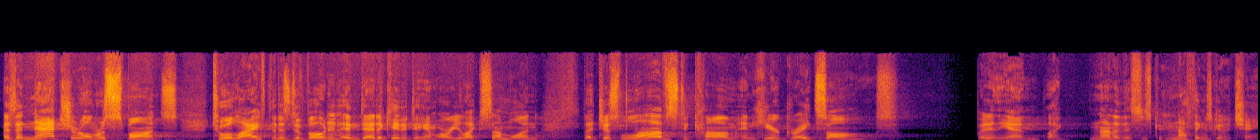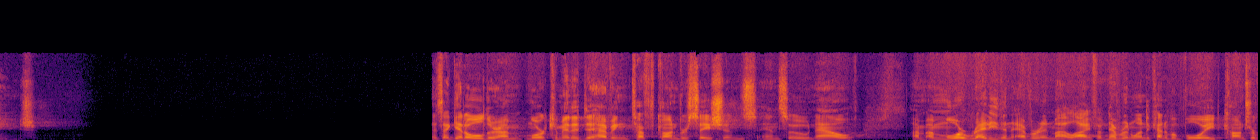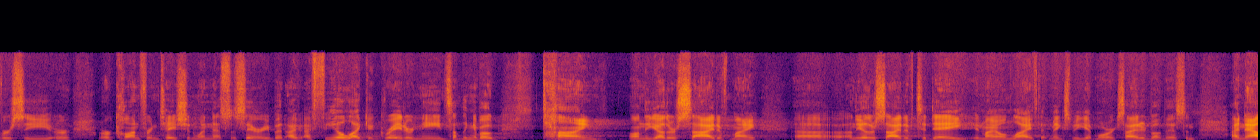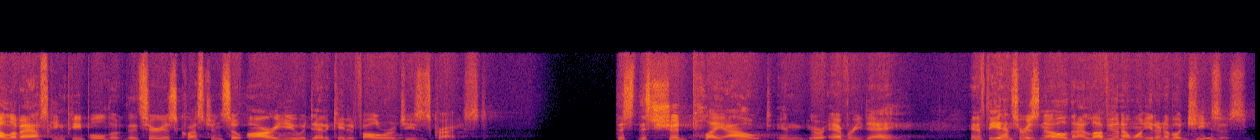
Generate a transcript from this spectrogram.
as a natural response to a life that is devoted and dedicated to Him? Or are you like someone that just loves to come and hear great songs, but in the end, like none of this is good, nothing's going to change? As I get older, I'm more committed to having tough conversations, and so now I'm, I'm, more ready than ever in my life. I've never been one to kind of avoid controversy or, or confrontation when necessary, but I, I feel like a greater need, something about time on the other side of my uh, on the other side of today in my own life that makes me get more excited about this. And I now love asking people the, the serious question so, are you a dedicated follower of Jesus Christ? This, this should play out in your everyday. And if the answer is no, then I love you and I want you to know about Jesus.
